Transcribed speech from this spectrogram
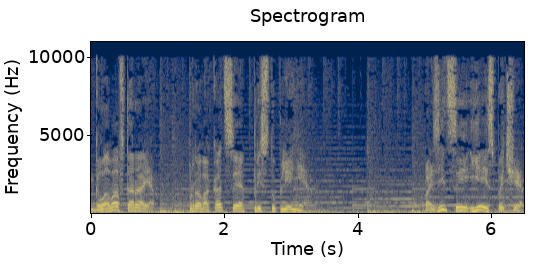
Глава вторая. Провокация преступления. Позиции ЕСПЧ.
